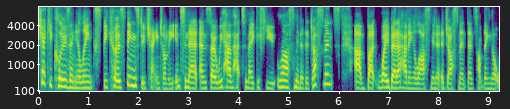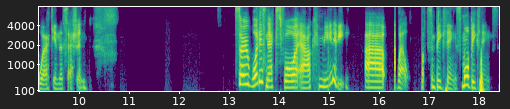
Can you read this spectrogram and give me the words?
check your clues and your links because things do change on the internet. And so we have had to make a few last minute adjustments, um, but way better having a last minute adjustment than something not work in the session. So what is next for our community? Uh, well, some big things, more big things.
